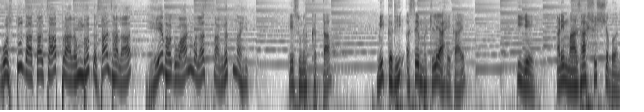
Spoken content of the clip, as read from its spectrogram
वस्तू जाताचा प्रारंभ कसा झाला हे भगवान मला सांगत नाहीत. हे सुनक खत्ता मी कधी असे म्हटले आहे काय? की ये आणि माझा शिष्य बन.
